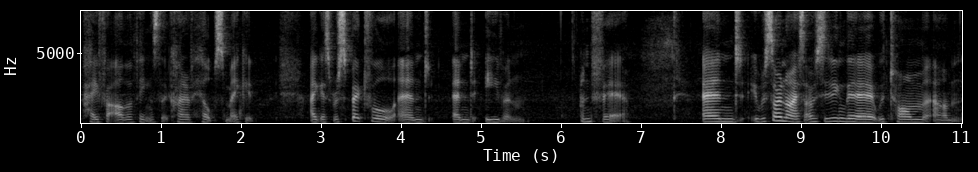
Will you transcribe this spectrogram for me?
pay for other things that kind of helps make it I guess respectful and and even and fair and it was so nice I was sitting there with Tom um,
